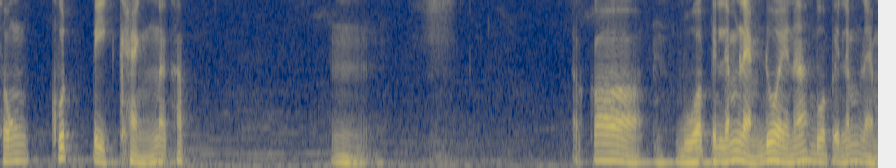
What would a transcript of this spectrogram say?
ทรงคุดปีกแข็งนะครับอืมแล้วก็ บัวเป็นแหลมๆด้วยนะ บัวเป็นแหลม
